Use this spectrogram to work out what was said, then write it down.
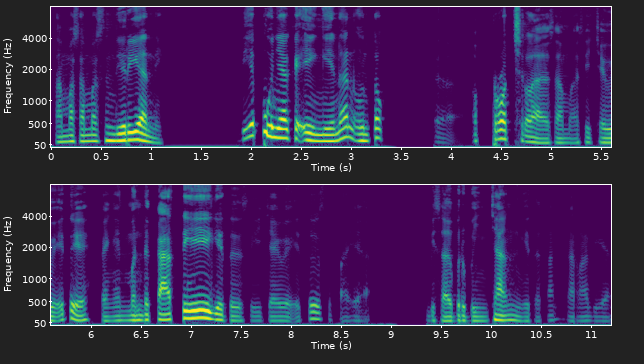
Sama-sama sendirian nih. Dia punya keinginan untuk approach lah sama si cewek itu ya. Pengen mendekati gitu si cewek itu supaya bisa berbincang gitu kan. Karena dia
